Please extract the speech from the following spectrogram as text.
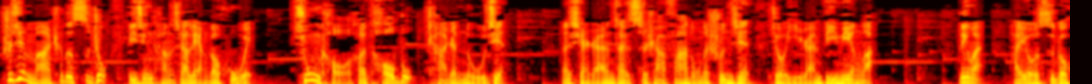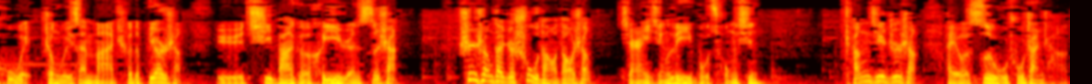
只见马车的四周已经躺下两个护卫，胸口和头部插着弩箭，那显然在刺杀发动的瞬间就已然毙命了。另外还有四个护卫正围在马车的边上，与七八个黑衣人厮杀，身上带着数道刀伤，显然已经力不从心。长街之上还有四五处战场。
